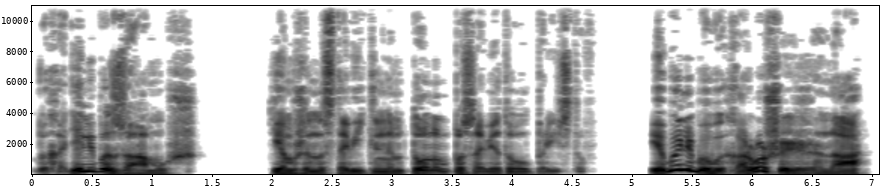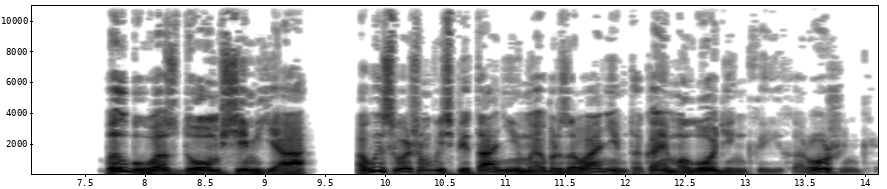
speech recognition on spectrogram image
Выходили бы замуж, тем же наставительным тоном посоветовал пристав. И были бы вы хорошая жена, был бы у вас дом, семья, а вы с вашим воспитанием и образованием такая молоденькая и хорошенькая,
